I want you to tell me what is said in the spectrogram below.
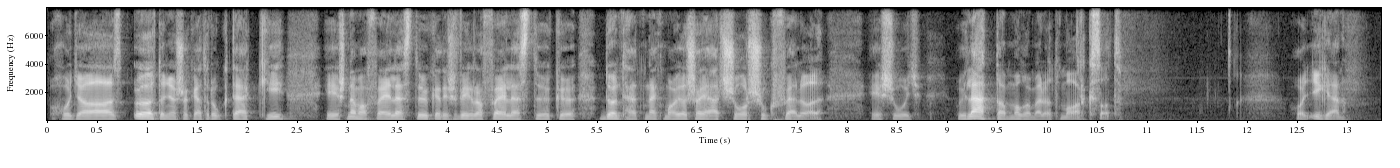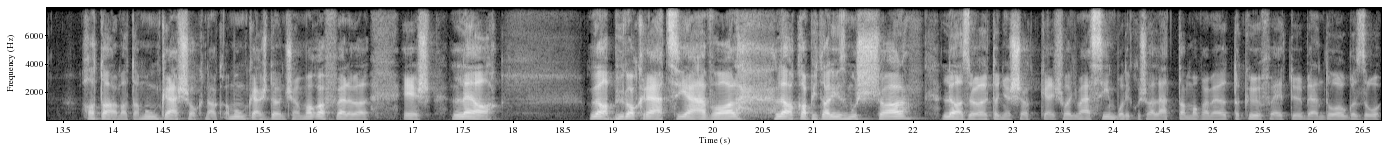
hogy az öltönyösöket rúgták ki, és nem a fejlesztőket, és végre a fejlesztők dönthetnek majd a saját sorsuk felől. És úgy, úgy láttam magam előtt Marxot hogy igen, hatalmat a munkásoknak, a munkás döntsön maga felől, és le a, le a bürokráciával, le a kapitalizmussal, le az öltönyösökkel, és hogy már szimbolikusan láttam magam előtt a kőfejtőben dolgozó,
